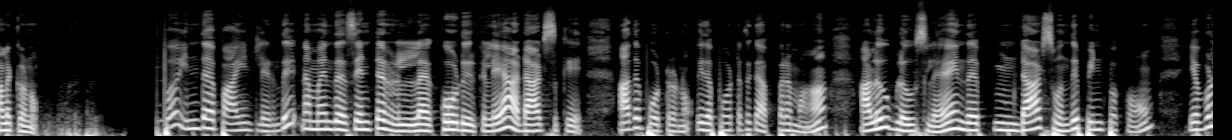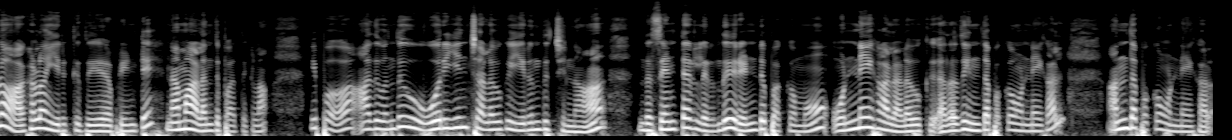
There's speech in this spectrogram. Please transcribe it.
அளக்கணும். இப்போது இந்த பாயிண்ட்லேருந்து நம்ம இந்த சென்டரில் கோடு இருக்கு இல்லையா டாட்ஸுக்கு அதை போட்டுறணும். இதை போட்டதுக்கு அப்புறமா அளவு ப்ளவுஸில் இந்த டாட்ஸ் வந்து பின்பக்கம் எவ்வளோ அகலம் இருக்குது அப்படின்ட்டு நம்ம அளந்து பார்த்துக்கலாம். இப்போது அது வந்து ஒரு இன்ச் அளவுக்கு இருந்துச்சுன்னா இந்த சென்டர்லேருந்து ரெண்டு பக்கமும் ஒன்னே கால் அளவுக்கு அதாவது இந்த பக்கம் ஒன்னே கால் அந்த பக்கம் ஒன்னே கால்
